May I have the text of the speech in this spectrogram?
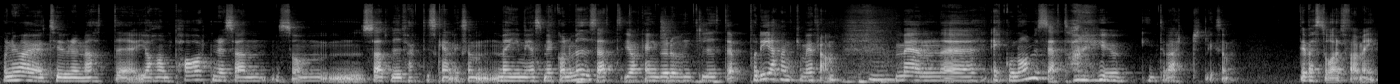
Och nu har jag ju turen att eh, jag har en partner som, som, så att vi faktiskt kan liksom, med gemensam ekonomi så att jag kan gå runt lite på det, hanka mig fram. Men eh, ekonomiskt sett har det ju inte varit liksom, det bästa året för mig.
